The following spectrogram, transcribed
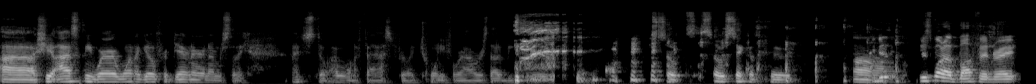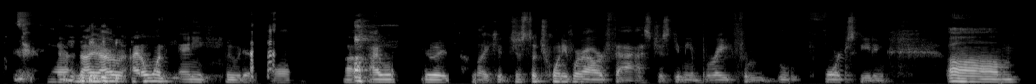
uh, she asked me where I want to go for dinner, and I'm just like, I just don't. I want to fast for like 24 hours. That would be great. so so sick of food. Um, you just, you just want a buffin, right? Yeah, I, I, I, don't want any food at all. Uh, I will it like just a 24 hour fast. Just give me a break from force feeding. Um,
